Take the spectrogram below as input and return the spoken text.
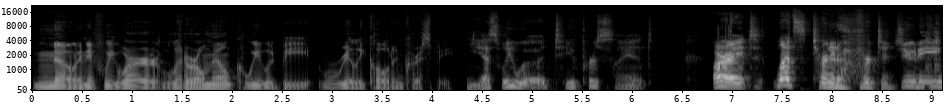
no, and if we were literal milk, we would be really cold and crispy. Yes, we would. 2%. All right, let's turn it over to Judy.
